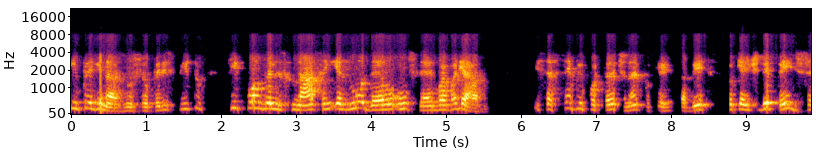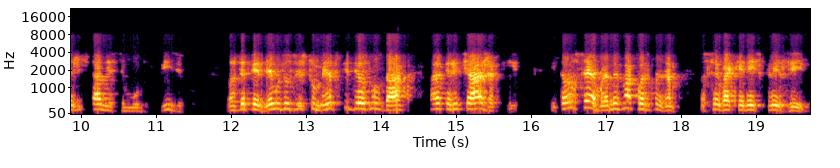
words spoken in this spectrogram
impregnados no seu perispírito, que quando eles nascem, eles modelam um cérebro avariado. Isso é sempre importante, né? Porque saber, porque a gente depende, se a gente está nesse mundo físico, nós dependemos dos instrumentos que Deus nos dá para que a gente haja aqui. Então, o cérebro é a mesma coisa, por exemplo, você vai querer escrever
